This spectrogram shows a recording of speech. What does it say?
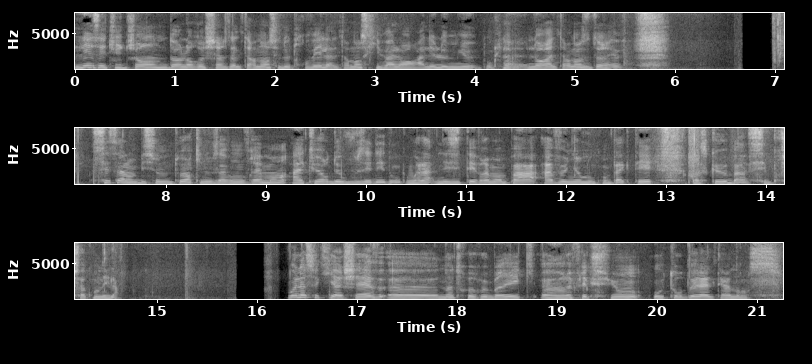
les étudiants dans leur recherche d'alternance et de trouver l'alternance qui va leur aller le mieux, donc leur alternance de rêve. C'est ça l'ambition de Twerk et nous avons vraiment à cœur de vous aider. Donc voilà, n'hésitez vraiment pas à venir nous contacter parce que ben, c'est pour ça qu'on est là. Voilà ce qui achève euh, notre rubrique euh, réflexion autour de l'alternance.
